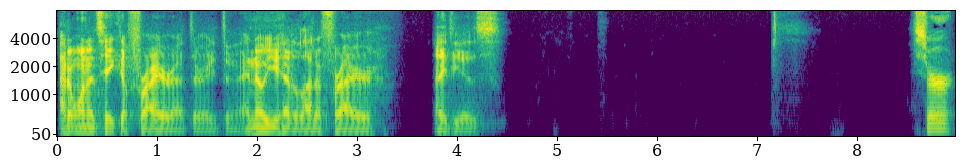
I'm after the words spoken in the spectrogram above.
I don't want to take a fryer out there or anything. I know you had a lot of fryer ideas. Sir,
